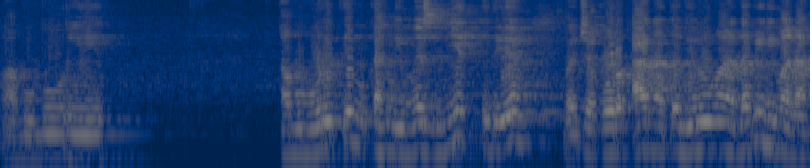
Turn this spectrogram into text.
Ngabuburit itu bukan di masjid gitu ya baca Quran atau di rumah tapi di mana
